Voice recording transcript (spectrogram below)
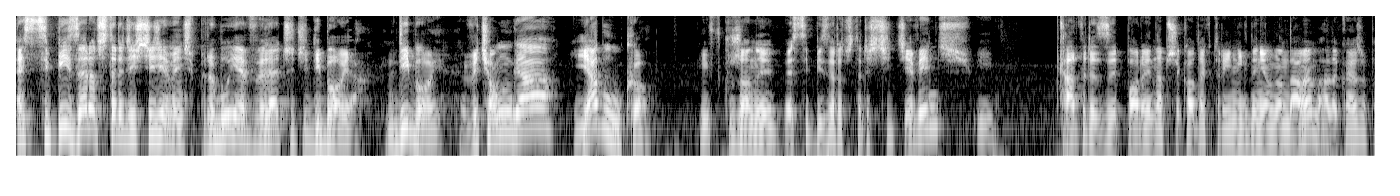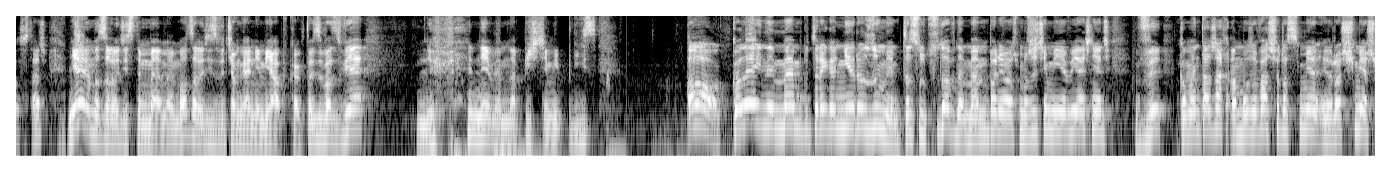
SCP-049 próbuje wyleczyć D-Boya. D-Boy wyciąga jabłko i wkurzony SCP-049 i kadr z pory na przygodę, której nigdy nie oglądałem, ale kojarzę postać. Nie wiem o co chodzi z tym memem, o co chodzi z wyciąganiem jabłka. Ktoś z was wie? Nie, nie wiem, napiszcie mi please. O, kolejny mem, którego nie rozumiem. To są cudowne memy, ponieważ możecie mi je wyjaśniać w komentarzach, a może was rozśmie- rozśmieszy.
